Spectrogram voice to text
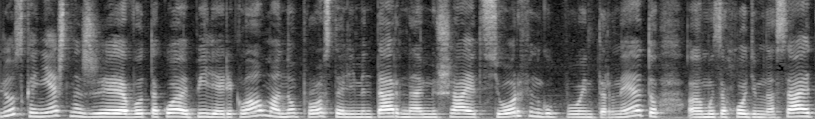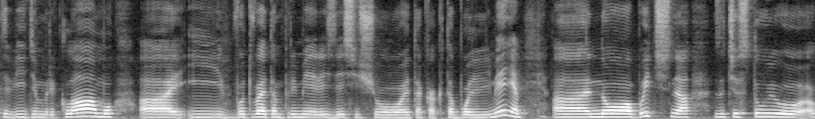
Плюс, конечно же, вот такое обилие рекламы, оно просто элементарно мешает серфингу по интернету. А, мы заходим на сайт, видим рекламу, а, и вот в этом примере здесь еще это как-то более или менее, а, но обычно зачастую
